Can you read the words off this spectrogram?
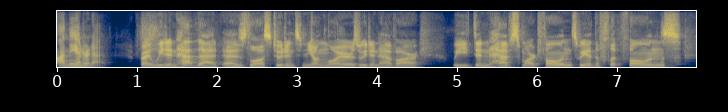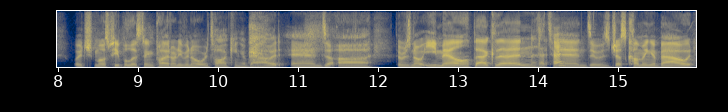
on the internet. Right. We didn't have that as law students and young lawyers. We didn't have our, we didn't have smartphones. We had the flip phones, which most people listening probably don't even know what we're talking about. And uh, there was no email back then. That's right. And it was just coming about.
